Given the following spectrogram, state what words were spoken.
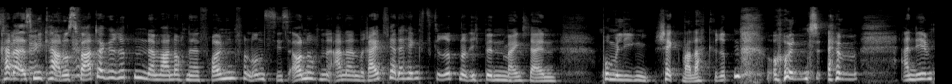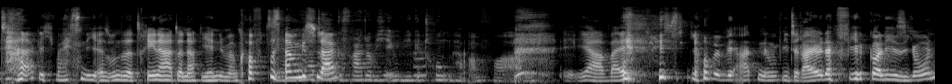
Kada ist. Mikados Vater geritten, dann war noch eine Freundin von uns, die ist auch noch einen anderen Reitpferdehengst geritten und ich bin meinen kleinen pummeligen Scheckwallach geritten. Und ähm, an dem Tag, ich weiß nicht, also unser Trainer hat danach die Hände in meinem Kopf Er hat zusammengeschlagen. auch gefragt, ob ich irgendwie getrunken habe am Vorabend. Ja, weil ich glaube, wir hatten irgendwie drei oder vier Kollisionen.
